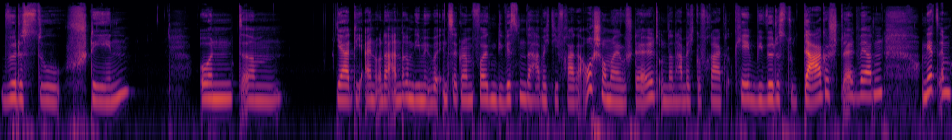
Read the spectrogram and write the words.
würdest du stehen? Und ähm, ja, die ein oder anderen, die mir über Instagram folgen, die wissen, da habe ich die Frage auch schon mal gestellt und dann habe ich gefragt, okay, wie würdest du dargestellt werden? Und jetzt im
